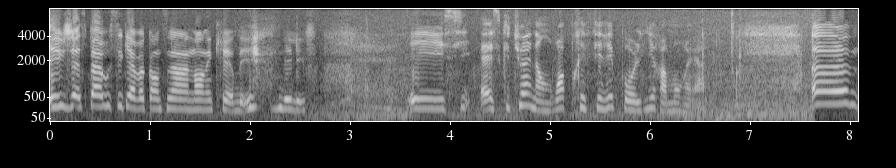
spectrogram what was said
et j'espère aussi qu'elle va continuer à en écrire des, des livres. Et si, est-ce que tu as un endroit préféré pour lire à Montréal? Euh,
